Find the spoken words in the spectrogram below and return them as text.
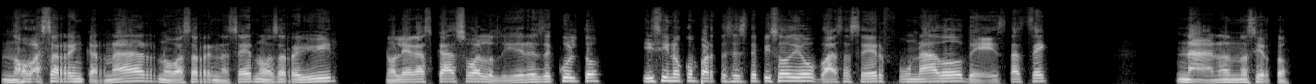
No vas a reencarnar, no vas a renacer, no vas a revivir. No le hagas caso a los líderes de culto. Y si no compartes este episodio, vas a ser funado de esta secta. Nah, no, no es cierto.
